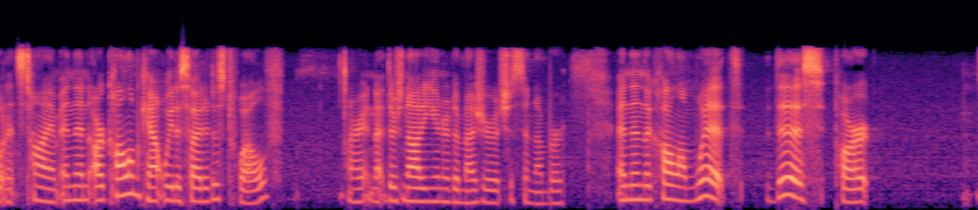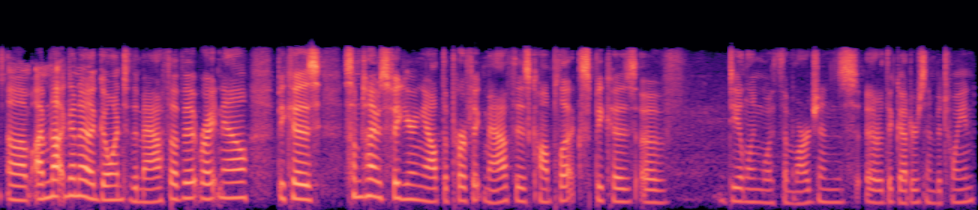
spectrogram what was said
when it's time. And then our column count we decided is 12. All right, there's not a unit of measure, it's just a number. And then the column width, this part, um, I'm not going to go into the math of it right now because sometimes figuring out the perfect math is complex because of dealing with the margins or the gutters in between.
